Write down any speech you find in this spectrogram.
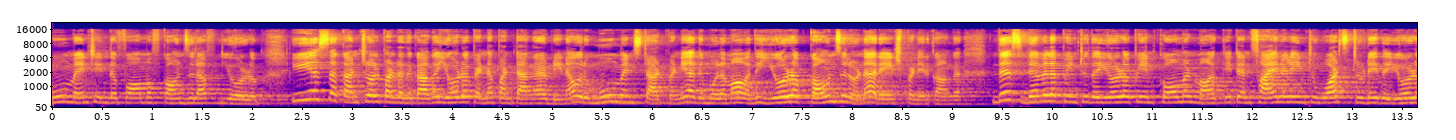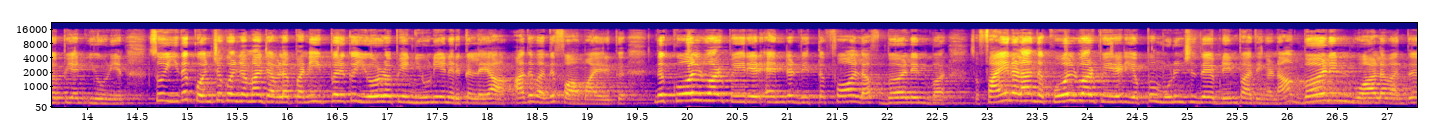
movement in the form of Council of Europe. US control பண்ணுறதுக்காக யூரோப் என்ன பண்ணிட்டாங்க அப்படின்னா ஒரு மூவ்மெண்ட் ஸ்டார்ட் பண்ணி அது மூலமாக வந்து யூரோப் கவுன்சில் ஒன்று அரேஞ்ச் பண்ணியிருக்காங்க this develop into the European common market and finally into what's today the European union so இதை கொஞ்சம் கொஞ்சமாக டெவலப் பண்ணி இப்போ இருக்க யூரோப்பியன் யூனியன் இருக்கு இல்லையா? அது வந்து ஃபார்ம் ஆயிருக்கு. இந்த cold war period ended with the fall of Berlin war so ஃபைனலாக அந்த கோல்ட் வார் பீரியட் எப்போ முடிஞ்சுது அப்படின்னு பார்த்தீங்கன்னா பேர்லின் வாலை வந்து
